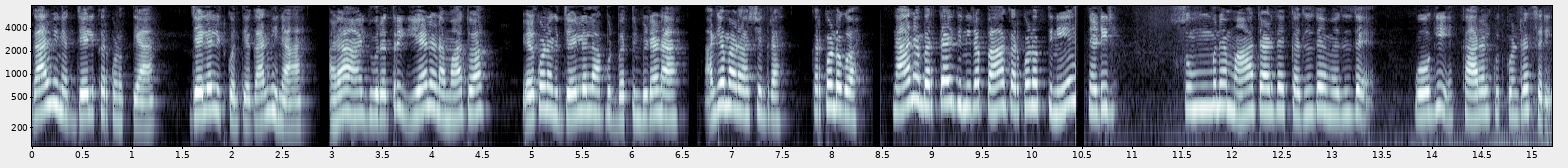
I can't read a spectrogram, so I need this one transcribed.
ಗಾನ್ವಿನ ಜೈಲಿಗೆ ಕರ್ಕೊಂಡು ಹೋಗ್ತೀಯಾ? ಜೈಲಲ್ಲಿ ಇಟ್ಕೊಂತೀಯ ಗಾನ್ವಿನ? ಅಣ್ಣ, ಇವ್ರ ಹತ್ರ ಏನಣ್ಣ ಮಾತು? ಹೇಳ್ಕೊಂಡೋಗಿ ಜೈಲಲ್ಲಿ ಹಾಕ್ಬಿಟ್ಟು ಬರ್ತೀನಿ ಬಿಡೋಣ ಹಂಗೆ ಮಾಡೋ ಕರ್ಕೊಂಡು ಹೋಗುವ ನಾನೇ ಬರ್ತಾ ಇದ್ದೀನಿರಪ್ಪ, ಕರ್ಕೊಂಡು ಹೋಗ್ತೀನಿ. ನಡೀರಿ. ಸುಮ್ಮನೆ ಮಾತಾಡದೆ, ಕದಲ್ದೆ, ಮೆದಲ್ದೆ ಹೋಗಿ ಕಾರಲ್ಲಿ ಕುತ್ಕೊಂಡ್ರೆ ಸರಿ.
